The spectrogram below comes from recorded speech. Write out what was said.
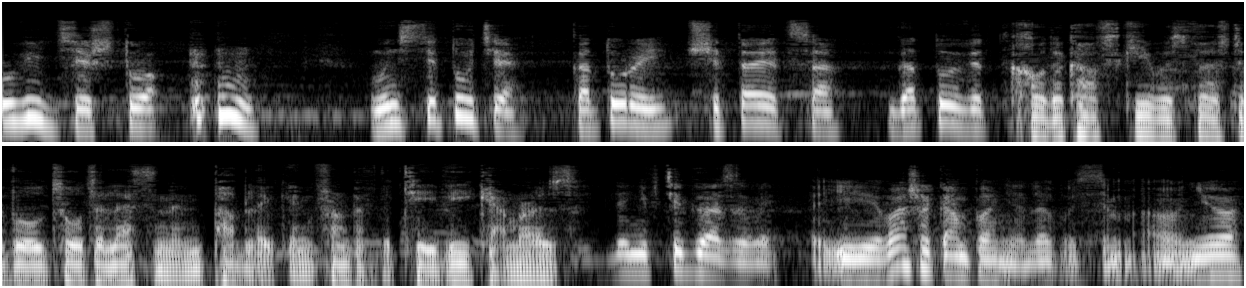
Увидите, что в институте, который считается готовит Khodorkovsky was first of all taught a lesson in public in front of the TV cameras. для нефтегазовой. И ваша компания, допустим, у нее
